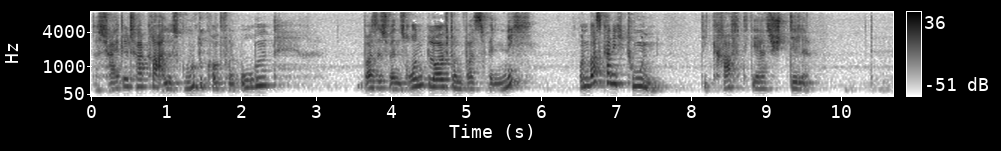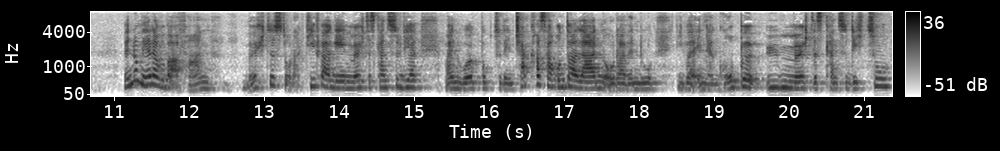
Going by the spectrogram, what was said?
Das Scheitelchakra, alles Gute kommt von oben. Was ist, wenn es rund läuft und was, wenn nicht? Und was kann ich tun? Die Kraft der Stille. Wenn du mehr darüber erfahren möchtest oder tiefer gehen möchtest, kannst du dir mein Workbook zu den Chakras herunterladen oder wenn du lieber in der Gruppe üben möchtest, kannst du dich zu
